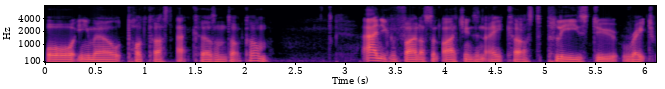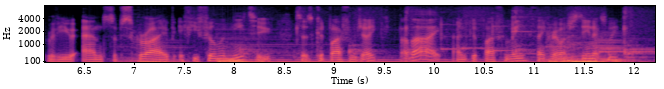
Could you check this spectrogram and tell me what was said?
or email podcast at curzon.com. And you can find us on iTunes and Acast. Please do rate, review, and subscribe if you feel the need to. So it's goodbye from Jake Bye bye. and goodbye from me. Thank you very much. See you next week.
